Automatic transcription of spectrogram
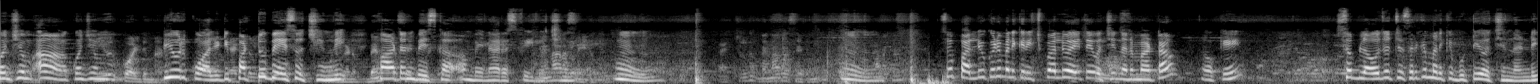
కొంచెం కొంచెం ప్యూర్ క్వాలిటీ పట్టు బేస్ వచ్చింది. కాటన్ బేస్ బెనారస్ ఫీల్ వచ్చింది. యాక్చువల్గా బెనారస్ ఐటమ్ మ్మ్. సో పళ్ళు కూడా మనకి రిచ్ పళ్ళు అయితే వచ్చిందనమాట ఓకే సో బ్లౌజ్ వచ్చేసరికి మనకి బుట్టి వచ్చిందండి.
